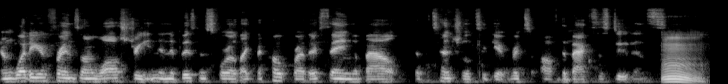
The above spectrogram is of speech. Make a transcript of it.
And what are your friends on Wall Street and in the business world, like the Koch brothers, saying about the potential to get rich off the backs of students? Mm.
